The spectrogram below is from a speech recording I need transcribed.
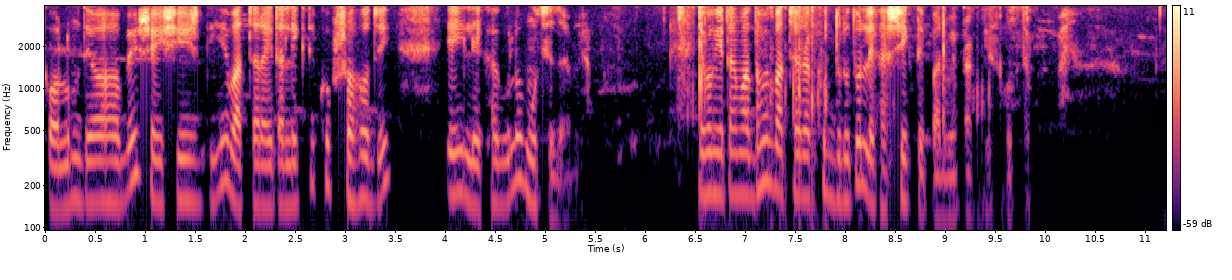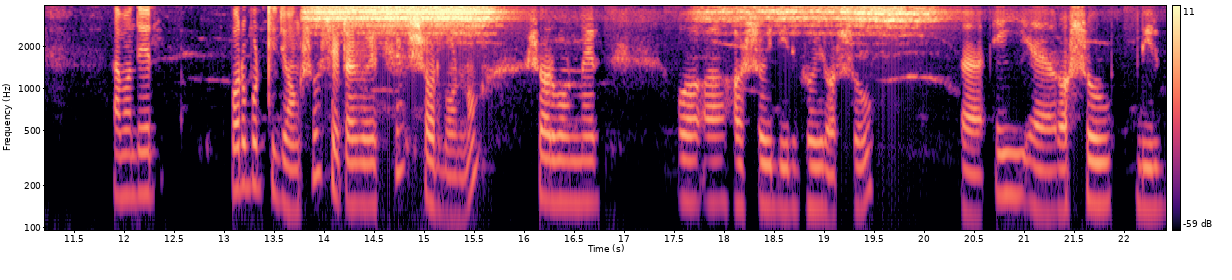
কলম দেওয়া হবে, সেই শীষ দিয়ে বাচ্চারা এটা লিখলে খুব সহজেই এই লেখাগুলো মুছে যাবে। এবং এটার মাধ্যমে বাচ্চারা খুব দ্রুত লেখা শিখতে পারবে প্র্যাকটিস করতে পারবে। আমাদের পরবর্তী যে অংশ, সেটা রয়েছে স্বরবর্ণ। স্বরবর্ণের অ আ, হর্ষই দীর্ঘই রস্য এই রস্য দীর্ঘ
